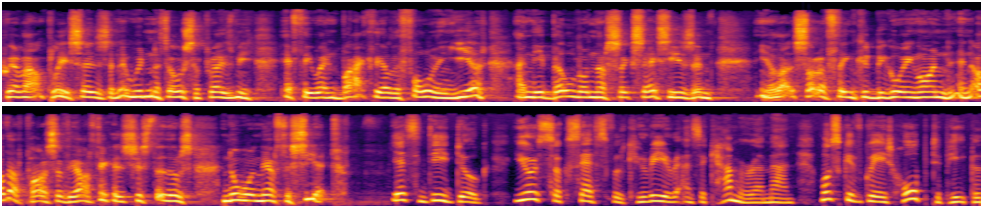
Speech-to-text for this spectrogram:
where that place is. And it wouldn't at all surprise me if they went back there the following year and they build on their successes. And, you know, that sort of thing could be going on in other parts of the Arctic. It's just that there's no one there to see it. Yes, indeed, Doug. Your successful career as a cameraman must give great hope to people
